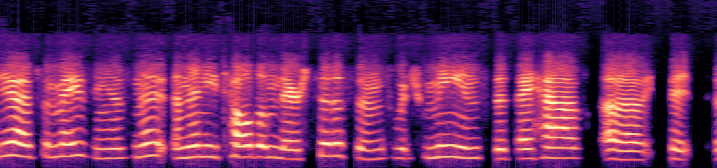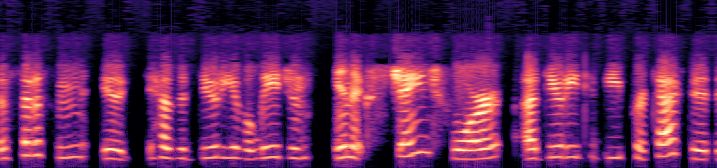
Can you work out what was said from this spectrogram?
Yeah, it's amazing, isn't it? And then you tell them they're citizens, which means that they have uh, that a citizen uh, has a duty of allegiance in exchange for a duty to be protected.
